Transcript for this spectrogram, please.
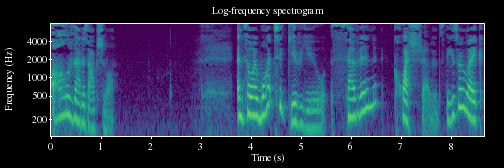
All of that is optional. And so I want to give you seven questions. These are like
